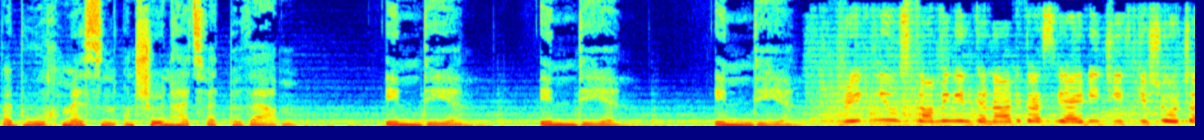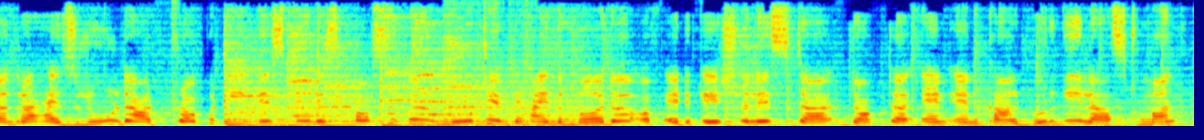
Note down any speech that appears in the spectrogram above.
bei Buchmessen und Schönheitswettbewerben. Indien, Indien, Indien. Breaking news coming in Karnataka CID Chief Kishore Chandra has ruled out property dispute as possible motive motive behind the murder of educationalist uh, Dr. M. M. Kalburgi last month.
